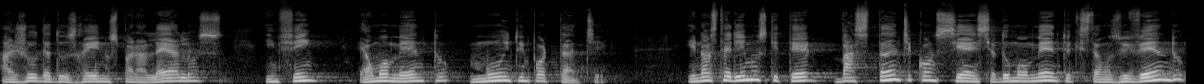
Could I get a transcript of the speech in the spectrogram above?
ajuda dos reinos paralelos, enfim, é um momento muito importante. E nós teríamos que ter bastante consciência do momento em que estamos vivendo,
